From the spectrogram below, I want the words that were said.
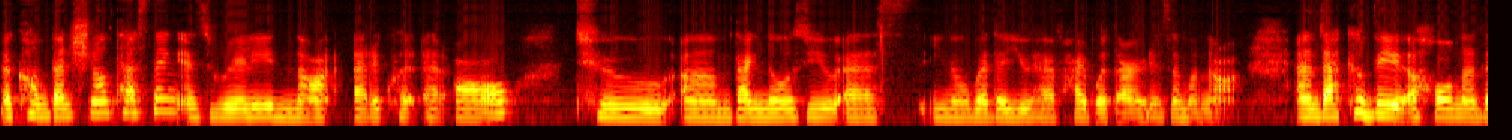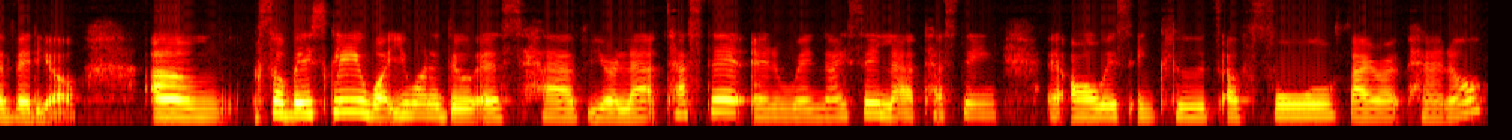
the conventional testing is really not adequate at all to um, diagnose you as you know whether you have hypothyroidism or not. And that could be a whole nother video. Um, so basically what you want to do is have your lab tested and when i say lab testing it always includes a full thyroid panel.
